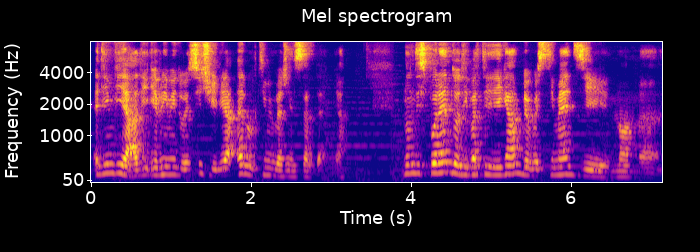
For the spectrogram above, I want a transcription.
ed inviati i primi due in Sicilia e l'ultimo invece in Sardegna. Non disponendo di partiti di cambio, questi mezzi non eh,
